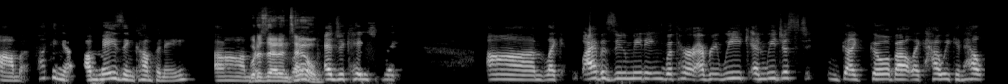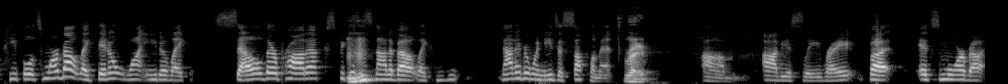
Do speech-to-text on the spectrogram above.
Um, fucking amazing company. Um, What does that entail? Like education, like, um, like I have a Zoom meeting with her every week, and we just like go about like how we can help people. It's more about like they don't want you to like sell their products because Mhm. it's not about like not everyone needs a supplement right. um, obviously, right? But it's more about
